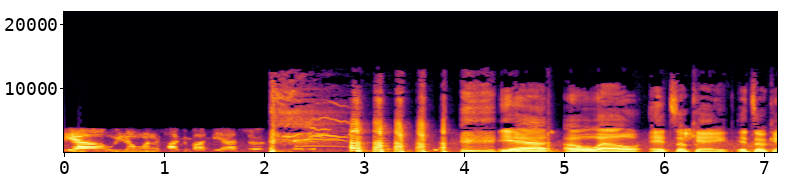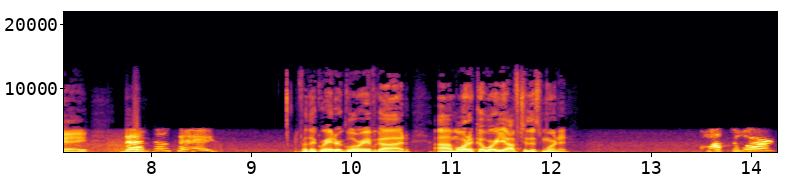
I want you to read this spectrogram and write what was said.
Yeah, we don't want to talk about the Astros. yeah. Oh well, it's okay. It's okay. But That's okay. for the greater glory of God, uh, Monica, where are you off to this morning? I'm off to work.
